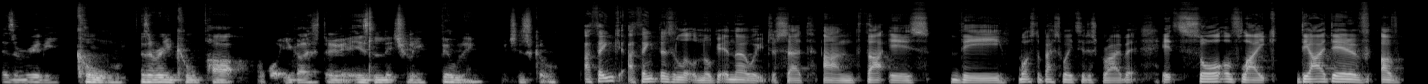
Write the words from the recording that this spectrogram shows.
there's a really cool, there's a really cool part of what you guys do. It is literally building, which is cool. I think I think there's a little nugget in there what you just said, and that is the what's the best way to describe it? It's sort of like the idea of of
